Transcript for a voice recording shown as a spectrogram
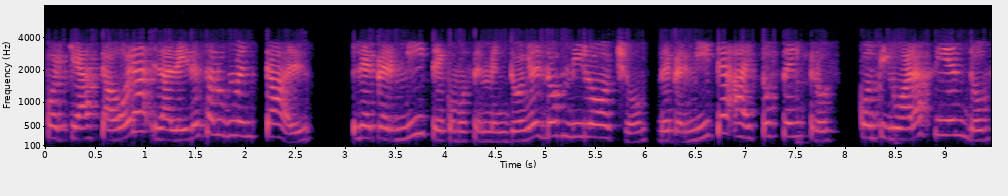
porque hasta ahora la ley de salud mental le permite, como se enmendó en el 2008, le permite a estos centros continuar haciendo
